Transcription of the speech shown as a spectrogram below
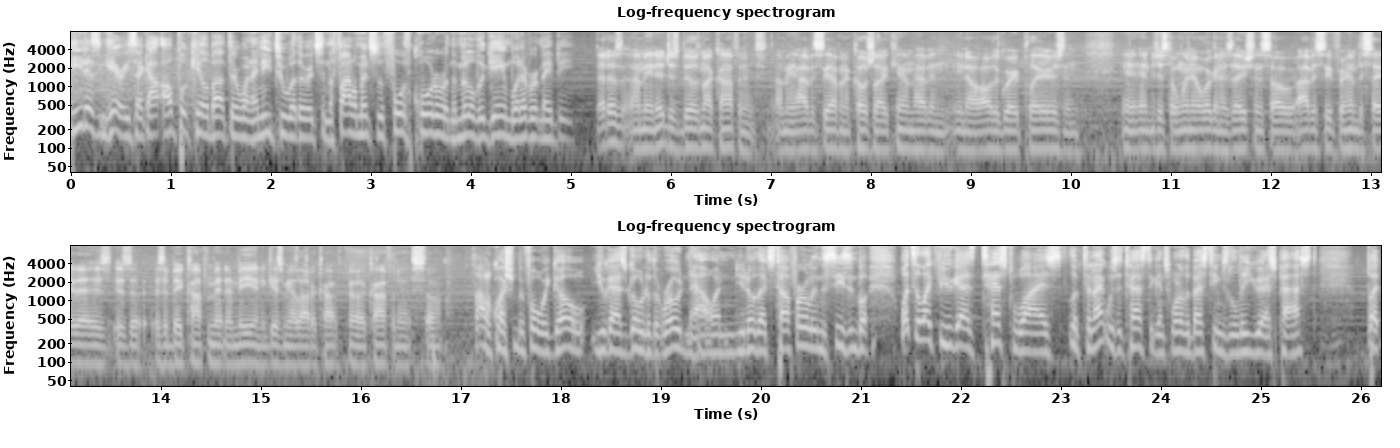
He doesn't care. He's like, I'll, I'll put Caleb out there when I need to, whether it's in the final minutes of the fourth quarter or in the middle of the game, whatever it may be. That doesn't. I mean, it just builds my confidence. I mean, obviously having a coach like him, having you know all the great players and and, just a winning organization. So obviously for him to say that is, is a is a big compliment to me, and it gives me a lot of uh, confidence. So. Final question before we go. You guys go to the road now, and you know that's tough early in the season, but what's it like for you guys test wise? Look, tonight was a test against one of the best teams in the league you guys passed, but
